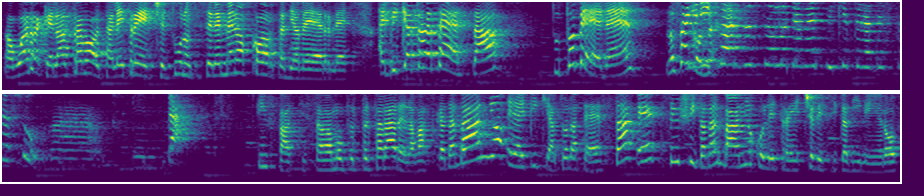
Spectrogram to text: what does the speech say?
No, guarda che l'altra volta le trecce tu non ti sei nemmeno accorta di averle. Hai picchiato la testa? Tutto bene? Lo sai Mi cosa? ricordo solo di aver picchiato la testa su, ma nient'altro. Infatti stavamo per preparare la vasca da bagno e hai picchiato la testa e sei uscita dal bagno con le trecce vestita di nero.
